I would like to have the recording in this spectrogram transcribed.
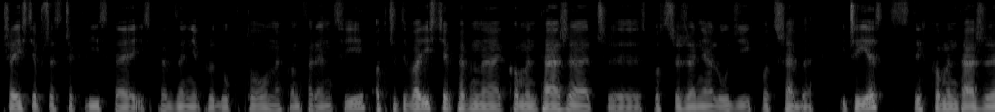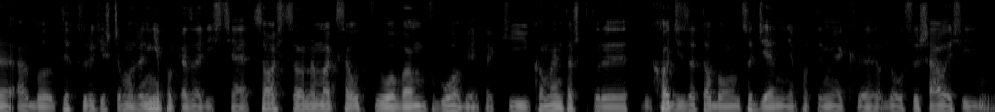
przejście przez checklistę i sprawdzenie produktu na konferencji, odczytywaliście pewne komentarze czy spostrzeżenia ludzi, ich potrzeby. I czy jest z tych komentarzy, albo tych, których jeszcze może nie pokazaliście, coś, co na maksa utkwiło wam w głowie? Taki komentarz, który chodzi za tobą codziennie po tym, jak e, go usłyszałeś i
